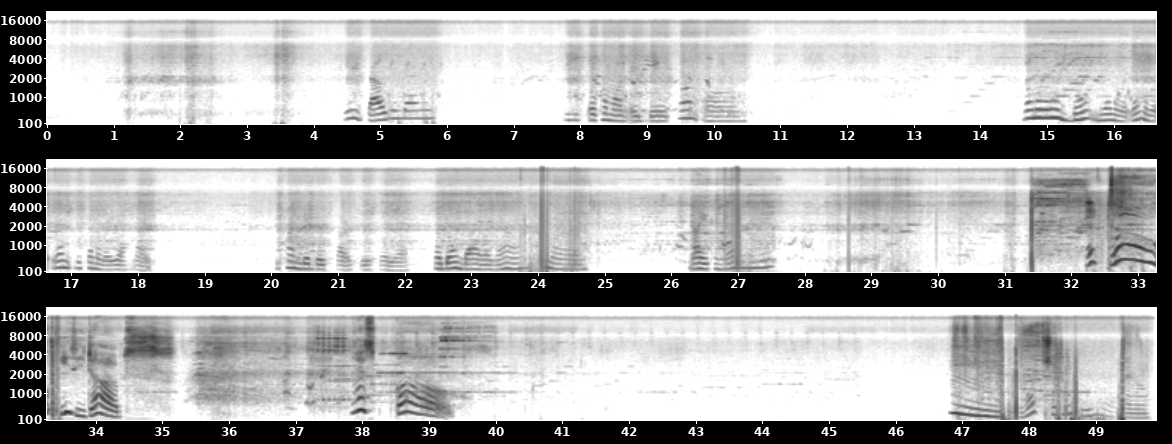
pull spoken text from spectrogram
Three thousand damage. Oh come on, eight bit. Come on. No, no, no, no! Don't run away. Run away. Run. Just run away. Yeah, nice. You can't get those stars, so yeah. No, don't die right now. Come on. Now you can die. Let's go! Easy dubs. Let's go! Hmm, what should we do now?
